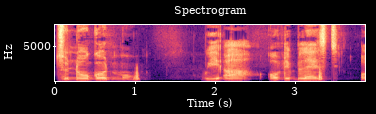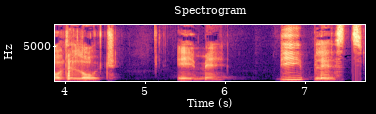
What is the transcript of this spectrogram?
to know God more. We are of the blessed of the Lord. Amen. Be blessed.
